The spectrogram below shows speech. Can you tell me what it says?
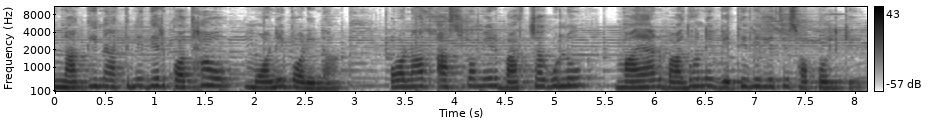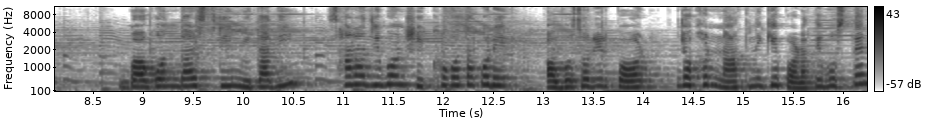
নাতি নাতনিদের কথাও মনে পড়ে না। অনাথ আশ্রমের বাচ্চাগুলো মায়ার বাঁধনে বেঁধে ফেলেছে সকলকে। গগনদার স্ত্রী মিতাদি সারা জীবন শিক্ষকতা করে অবসরের পর যখন নাতনিকে পড়াতে বসতেন,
